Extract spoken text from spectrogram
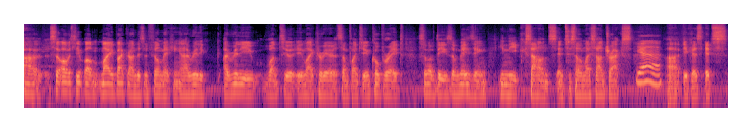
Uh, so obviously, well, my background is in filmmaking, and I really, I really want to in my career at some point to incorporate some of these amazing, unique sounds into some of my soundtracks Yeah. uh, because it's,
